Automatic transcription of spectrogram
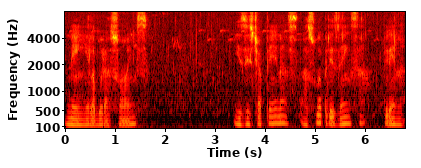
nem elaborações. Existe apenas a sua presença plena.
